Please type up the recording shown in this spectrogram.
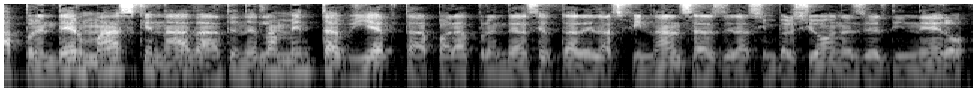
aprender más que nada, a tener la mente abierta para aprender acerca de las finanzas, de las inversiones, del dinero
